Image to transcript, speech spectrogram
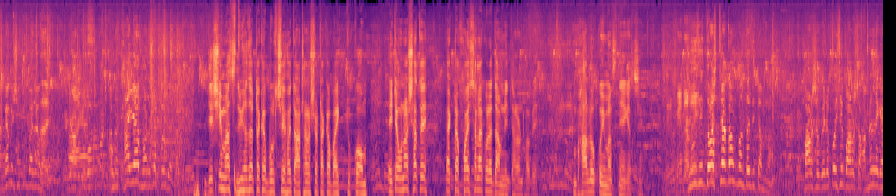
আগামী শুক্রবারে আমরা খাইয়া ভরে দেশি মাছ দুই হাজার টাকা বলছে হয়তো আঠারোশো টাকা বা একটু কম। এটা ওনার সাথে একটা ফয়সালা করে দাম নির্ধারণ হবে। ভালো কই মাছ নিয়ে গেছে। যদি দশ টাকা কম কম তো দিতাম না। বারোশো করে কইছে বারোশো আপনার লেগে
